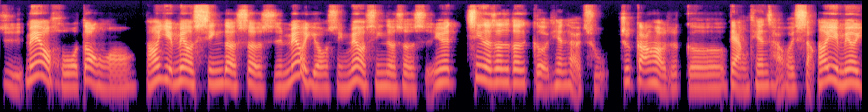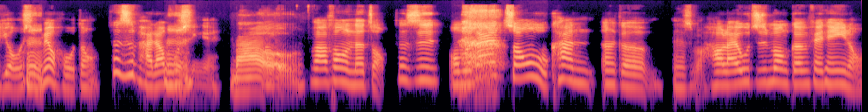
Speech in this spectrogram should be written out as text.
日，没有活动哦，然后也没有新的设施，没有游行，没有新的设施，因为新的设施都是隔天才出，就刚好就隔两天才会上，然后也没有游行，嗯没有活动，真是排到不嗯行哎、哇哦，发疯的那种。这是我们大概中午看那个那个什么《好莱坞之梦》跟《飞天翼龙》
